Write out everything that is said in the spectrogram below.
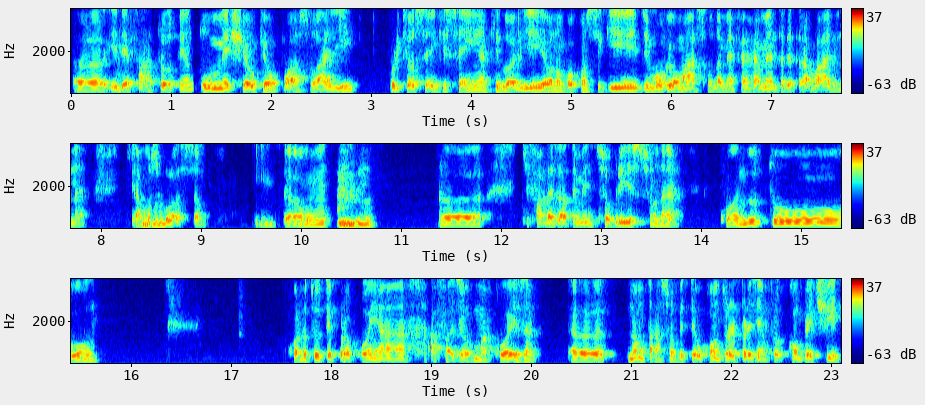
Uh, e de fato, eu tento mexer o que eu posso ali, porque eu sei que sem aquilo ali eu não vou conseguir desenvolver o máximo da minha ferramenta de trabalho, né? Que é a uhum. musculação. Então, uh, que fala exatamente sobre isso, né? Quando tu quando tu te propõe a, a fazer alguma coisa, uh, não está sob teu controle. Por exemplo, competir.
